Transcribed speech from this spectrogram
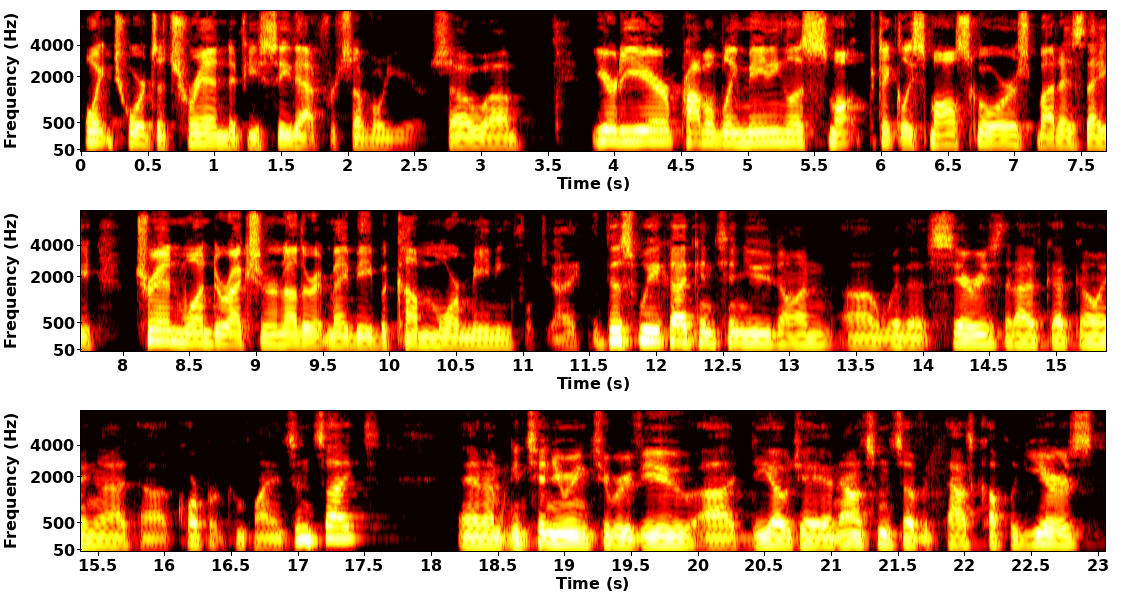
point towards a trend if you see that for several years. So um, year to year, probably meaningless, small, particularly small scores. But as they trend one direction or another, it may be become more meaningful. Jay, this week I continued on uh, with a series that I've got going at uh, Corporate Compliance Insights. And I'm continuing to review uh, DOJ announcements over the past couple of years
